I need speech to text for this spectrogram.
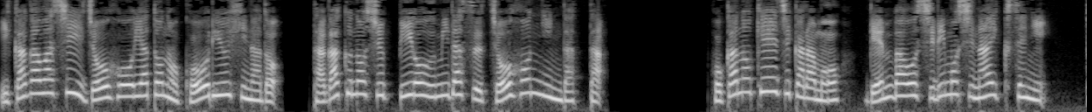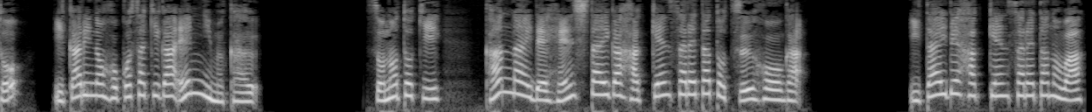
いかがわしい情報屋との交流費など、多額の出費を生み出す張本人だった。他の刑事からも現場を知りもしないくせに、と怒りの矛先が園に向かう。その時、館内で変死体が発見されたと通報が。遺体で発見されたのは、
